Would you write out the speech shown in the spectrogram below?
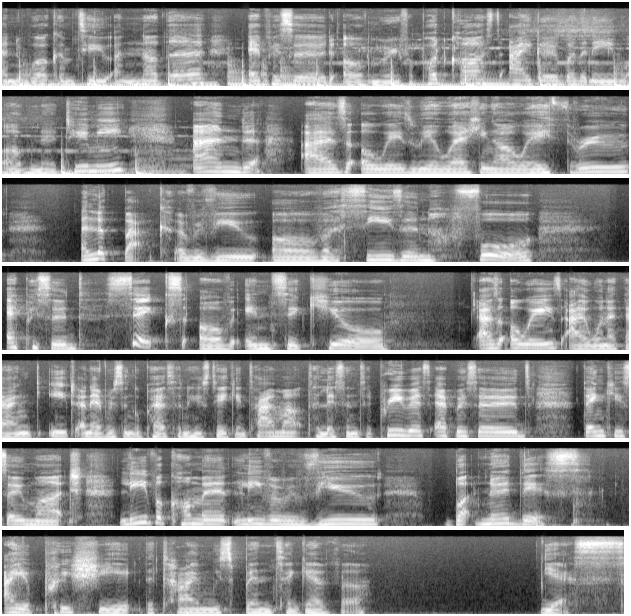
and welcome to another episode of Maarifa Podcast. I go by the name of Natumi, and as always, we are working our way through a look back, a review of season four, episode six of Insecure. As always, I want to thank each and every single person who's taken time out to listen to previous episodes. Thank you so much. Leave a comment, leave a review, but know this I appreciate the time we spend together. Yes.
